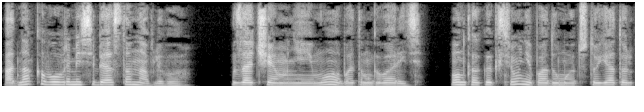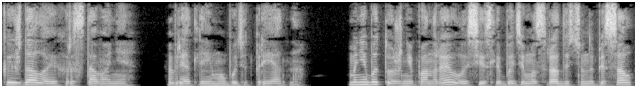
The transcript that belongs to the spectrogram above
Однако вовремя себя останавливаю. Зачем мне ему об этом говорить? Он, как и Ксюня, подумает, что я только и ждала их расставания. Вряд ли ему будет приятно. Мне бы тоже не понравилось, если бы Дима с радостью написал,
